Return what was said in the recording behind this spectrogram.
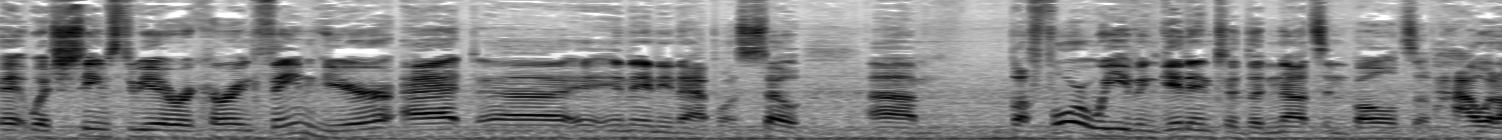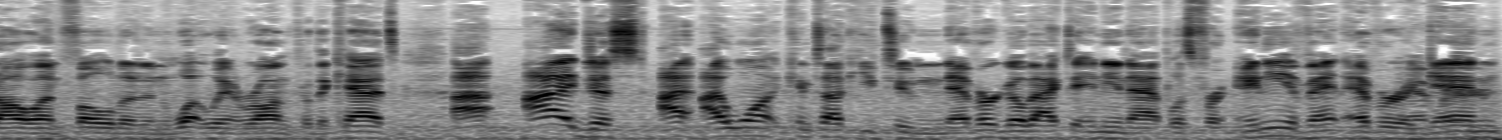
which seems to be a recurring theme here at uh, in Indianapolis. So, um, before we even get into the nuts and bolts of how it all unfolded and what went wrong for the Cats, I, I just I, I want Kentucky to never go back to Indianapolis for any event ever, Ever. again.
